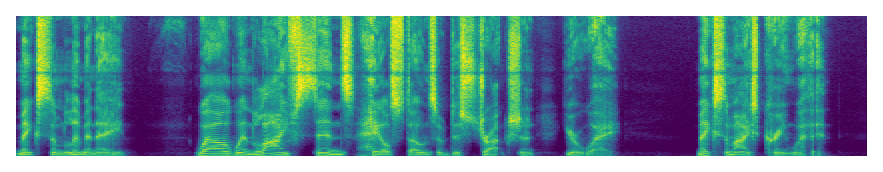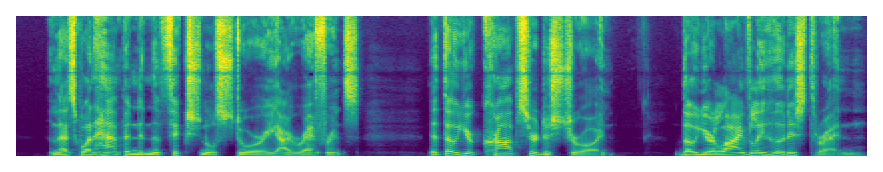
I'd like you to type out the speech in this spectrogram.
make some lemonade. Well, when life sends hailstones of destruction your way, make some ice cream with it. And that's what happened in the fictional story I reference that though your crops are destroyed, though your livelihood is threatened,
